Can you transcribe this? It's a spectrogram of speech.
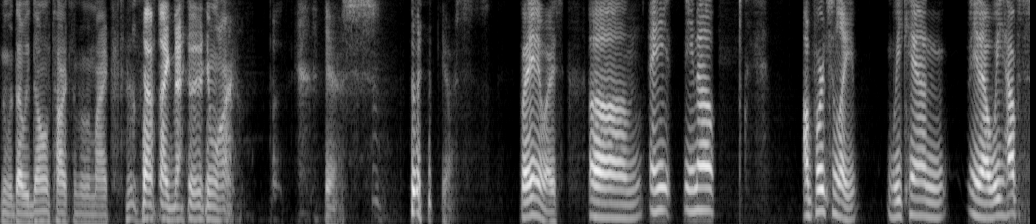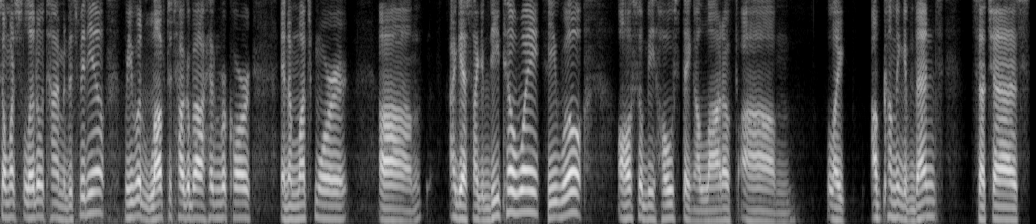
that we don't talk into the mic like that anymore. Yes. yes. But anyways, um, and you know, unfortunately, we can, you know, we have so much little time in this video. We would love to talk about Hit-N-Record in a much more, um, I guess, like a detailed way. We will also be hosting a lot of um, like upcoming events, such as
